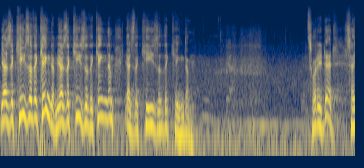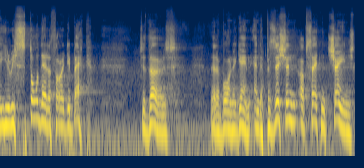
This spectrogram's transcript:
Here's the keys of the kingdom. Here's the keys of the kingdom. Here's the keys of the kingdom. That's what he did. So he restored that authority back to those that are born again. And the position of Satan changed.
